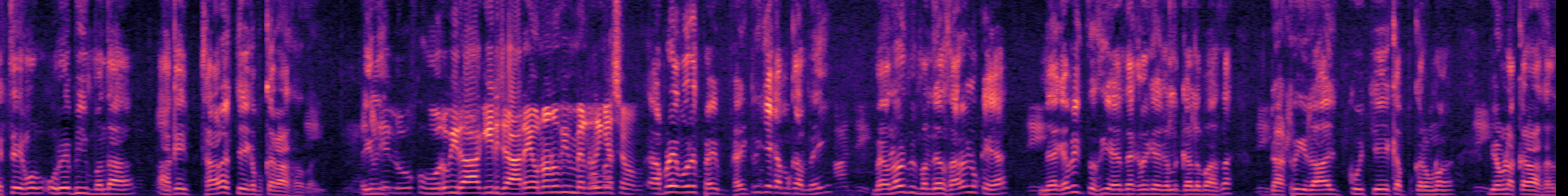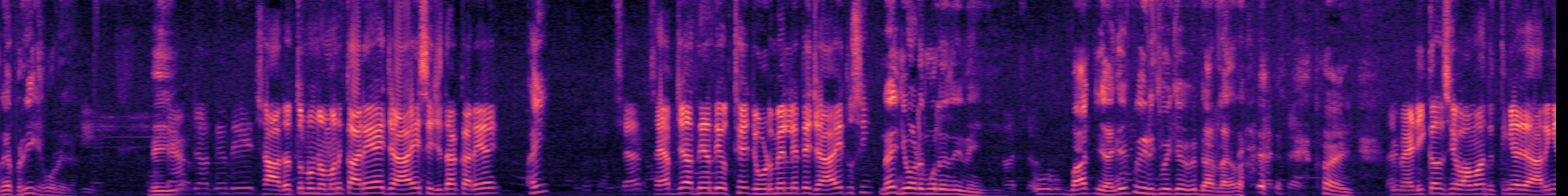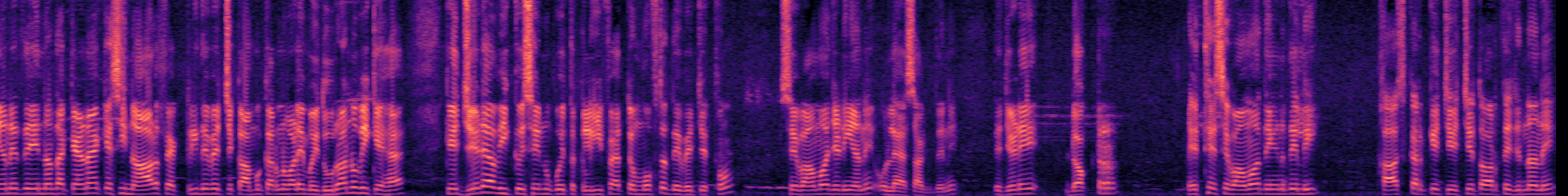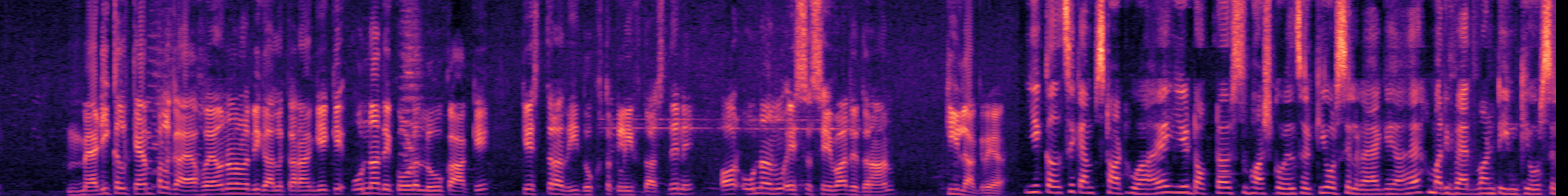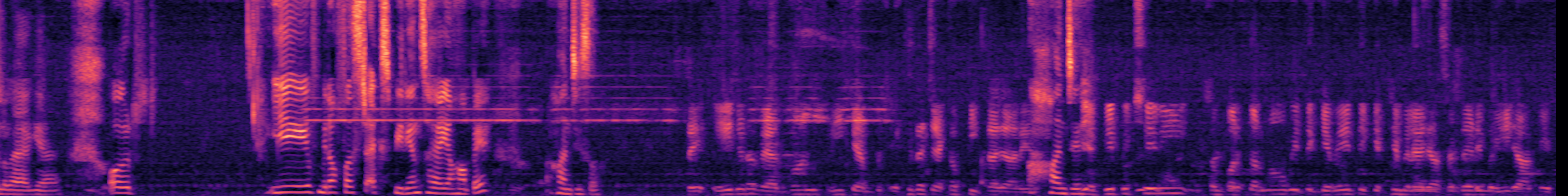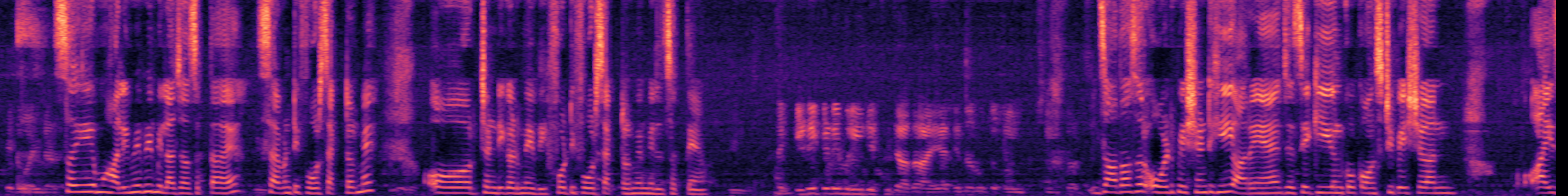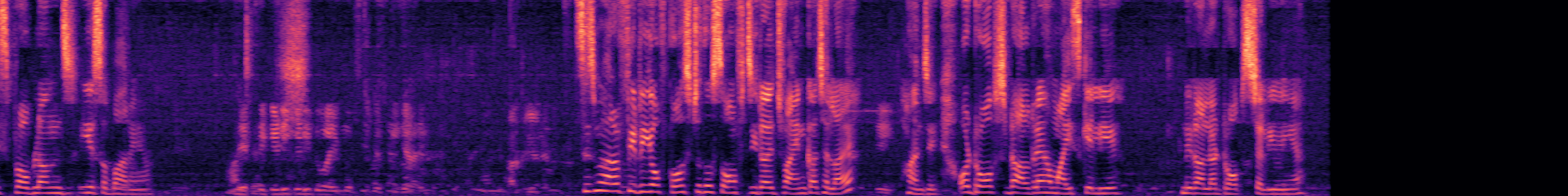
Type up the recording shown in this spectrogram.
ਇੱਥੇ ਹੁਣ ਉਰੇ ਵੀ ਬੰਦਾ ਆ ਕੇ ਸਾਰਾ ਚੈੱਕਅਪ ਕਰਾ ਸਕਦਾ ਹੈ। ਜਿਹੜੇ ਲੋਕ ਹੋਰ ਵੀ ਰਾਹਗੀਰ ਜਾ ਰਹੇ ਉਹਨਾਂ ਨੂੰ ਵੀ ਮਿਲ ਰਹੀਆਂ ਸੇਵਾਵਾਂ? ਆਪਣੇ ਪੂਰੇ ਫੈਕਟਰੀ 'ਚ ਕੰਮ ਕਰਨਾ ਜੀ। ਹਾਂਜੀ। ਮੈਂ ਉਹਨਾਂ ਨੂੰ ਵੀ ਬੰਦੇ ਸਾਰਿਆਂ ਨੂੰ ਕਿਹਾ। ਮੈਂ ਕਿਹਾ ਵੀ ਤੁਸੀਂ ਐਂ ਤਾਂ ਕਰਕੇ ਗੱਲ ਗੱਲਬਾਤ ਆ। ਡਾਕਟਰੀ ਇਲਾਜ ਕੋਈ ਚੈੱਕਅਪ ਕਰਾਉਣਾ। ਵੀ ਆਪਣਾ ਕਰਾ ਸਕਦੇ ਫ੍ਰੀ ਹੋ ਰਿਹਾ ਜੀ। ਵੀ ਸਾਹਿਬਜ਼ਾਦਿਆਂ ਦੇ ਸ਼ਹਾਦਤ ਨੂੰ ਨਮਨ ਕਰਿਆ ਜਾਏ ਸਜਦਾ ਕਰਿਆ ਹੈ? ਸਾਹਿਬਜ਼ਾਦਿਆਂ ਦੇ ਉੱਥੇ ਜੋੜ ਮੇਲੇ ਤੇ ਜਾਏ ਤੁਸੀਂ? ਨਹੀਂ ਜੋੜ ਮੁੱਲੇ ਨਹੀਂ ਜੀ। ਉਹ ਬਾਅਦ ਚ ਜਾਏंगे ਭੀੜ ਚ ਵਿੱਚ ਡਰ ਲੱਗਦਾ। ਹਾਂ ਮੈਡੀਕਲ ਸੇਵਾਵਾਂ ਦਿੱਤੀਆਂ ਜਾ ਰਹੀਆਂ ਨੇ ਤੇ ਇਹਨਾਂ ਦਾ ਕਹਿਣਾ ਹੈ ਕਿ ਅਸੀਂ ਨਾਲ ਫੈਕਟਰੀ ਦੇ ਵਿੱਚ ਕੰਮ ਕਰਨ ਵਾਲੇ ਮਜ਼ਦੂਰਾਂ ਨੂੰ ਵੀ ਕਿਹਾ ਕਿ ਜਿਹੜਾ ਵੀ ਕਿਸੇ ਨੂੰ ਕੋਈ ਤਕਲੀਫ ਹੈ ਤੇ ਮੁਫਤ ਦੇ ਵਿੱਚ ਇੱਥੋਂ ਸੇਵਾਵਾਂ ਜਿਹੜੀਆਂ ਨੇ ਉਹ ਲੈ ਸਕਦੇ ਨੇ ਤੇ ਜਿਹੜੇ ਡਾਕਟਰ ਇੱਥੇ ਸੇਵਾਵਾਂ ਦੇਣ ਦੇ ਲਈ ਖਾਸ ਕਰਕੇ ਚੇਚੇ ਤੌਰ ਤੇ ਜਿਨ੍ਹਾਂ ਨੇ ਮੈਡੀਕਲ ਕੈਂਪ ਲਗਾਇਆ ਹੋਇਆ ਉਹਨਾਂ ਨਾਲ ਵੀ ਗੱਲ ਕਰਾਂਗੇ ਕਿ ਉਹਨਾਂ ਦੇ ਕੋਲ ਲੋਕ ਆ ਕੇ ਕਿਸ ਤਰ੍ਹਾਂ ਦੀ ਦੁੱਖ ਤਕਲੀਫ ਦੱਸਦੇ ਨੇ ਔਰ ਉਹਨਾਂ ਨੂੰ ਇਸ ਸੇਵਾ ਦੇ ਦੌਰਾਨ ਕੀ ਲੱਗ ਰਿਹਾ ये कल से कैंप स्टार्ट हुआ है ये डॉक्टर सुभाष गोयल सर की ओर से लगाया गया है हमारी वैदवान टीम की ओर से लगाया गया है और ये मेरा फर्स्ट एक्सपीरियंस है यहाँ पे हाँ जी सर ਤੇ ਇਹ ਜਿਹੜਾ ਵੈਦਵਾਨ ਫ੍ਰੀ ਕੈਂਪ ਇੱਥੇ ਦਾ ਚੈੱਕਅਪ ਕੀਤਾ ਜਾ ਰਿਹਾ हाँ जी ਜੇ ਅੱਗੇ ਪਿੱਛੇ ਵੀ ਸੰਪਰਕ ਕਰਨਾ ਹੋਵੇ ਤੇ ਕਿਵੇਂ ਤੇ ਕਿੱਥੇ ਮਿਲਿਆ ਜਾ ਸਕਦਾ ਜਿਹੜੇ ਮਰੀਜ਼ ਆ ਕੇ ਇੱਥੇ ਦਵਾਈ ਲੈਣ सर ये मोहाली में भी मिला जा सकता है 74 सेक्टर में और चंडीगढ़ में भी 44 सेक्टर में मिल सकते हैं ਤੇ ਕਿਹੜੇ ਕਿਹੜੇ ਮਰੀਜ਼ ਇੱਥੇ ਜ਼ਿਆਦਾ ਆਏ ਆ ਜਿਨ੍ਹਾਂ ਨੂੰ ਤਕਲੀਫ ਸੀ ਤੁਹਾਡੀ ज़्यादा सर ओल्ड पेशेंट ही आ रहे हैं जैसे कि उनको कॉन्स्टिपेशन आइज प्रॉब्लम्स ये सब आ रहे हैं हाँ ਤੇ जी ਇੱਥੇ ਕਿਹੜੀ ਕਿਹੜੀ ਦਵਾਈ ਮੁਫਤ ਦਿੱਤੀ ਜਾ ਰਹੀ ਹੈ इसमें हमारा फ्री ऑफ कॉस्ट तो सौंफ जीरा अजवाइन का चला है ਜੀ हाँ जी और ड्रॉप्स डाल रहे हैं हम आइस के लिए निराला ड्रॉप्स चली हुई हैं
